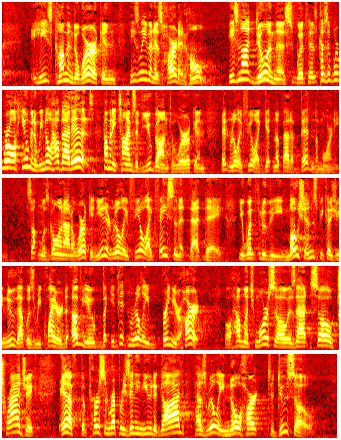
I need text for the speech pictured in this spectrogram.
he's coming to work and he's leaving his heart at home. He's not doing this with his, because we're, all human and we know how that is. How many times have you gone to work and didn't really feel like getting up out of bed in the morning? Something was going on at work and you didn't really feel like facing it that day you went through the motions because you knew that was required of you, but you didn't really bring your heart. Well, how much more so is that so tragic if the person representing you to God has really no heart to do so?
